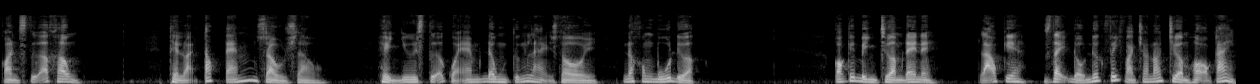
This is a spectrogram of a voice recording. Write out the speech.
còn sữa không? Thể loại tóc tém rầu rầu Hình như sữa của em đông cứng lại rồi, nó không bú được. Có cái bình trường đây này, lão kia, dậy đổ nước vích vào cho nó trường hộ cái.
